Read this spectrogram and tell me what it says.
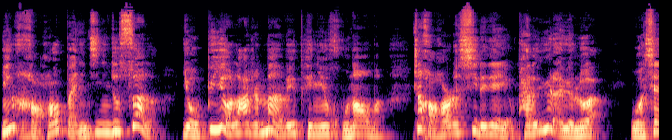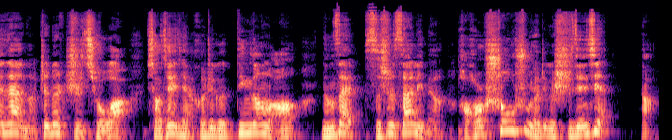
您好好百年基金就算了，有必要拉着漫威陪您胡闹吗？这好好的系列电影拍得越来越乱。我现在呢，真的只求啊，小倩倩和这个叮当狼能在死侍三里面好好收束一下这个时间线啊！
